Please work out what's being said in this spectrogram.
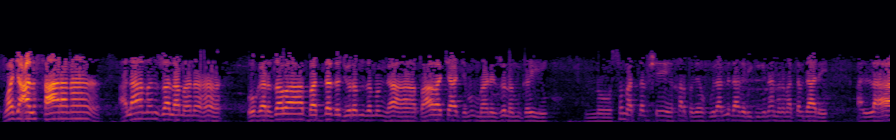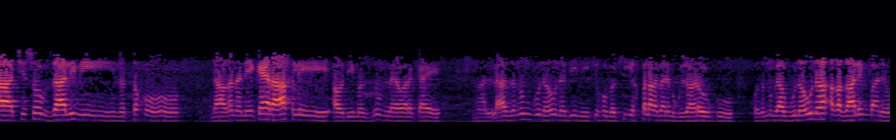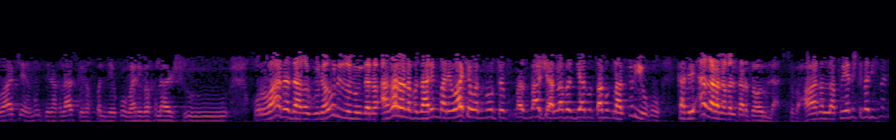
وجعل سارنا علا من ظلمنا او ګرځوا بدل د جرم زمونږه پاغه چا چې موږ باندې ظلم کوي نو څه مطلب شي خر په ځای خلان نه دا غري کیږي نه مطلب دا دی الله چې څوک ظالمی نو ته خو داغه نه نیکه راخلی او دی مظلوم لای ورکای نو الله زمون ګناو نبی نیکی خو بکی خپل باندې گزارو کو خو زمون غا ګناو نه هغه ظالم باندې واچې موږ تن اخلاص کې خپل نیکو باندې بخلاص شو قران دا ګناو نه زمون دنو اگر الله ظالم باندې واچې و نور ته بس ماشاء الله بس بیا نو تم خلاص کړیو کو قدر اگر نه بل تر تورلا سبحان الله په یې نشته باندې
